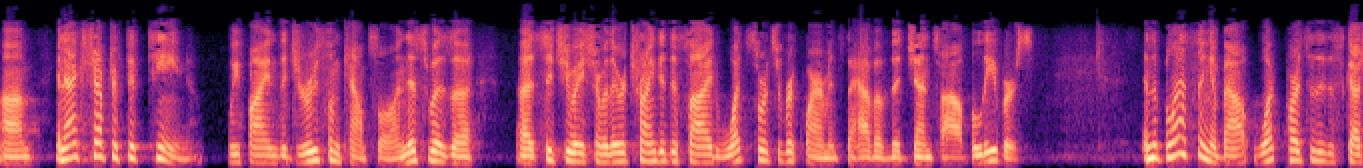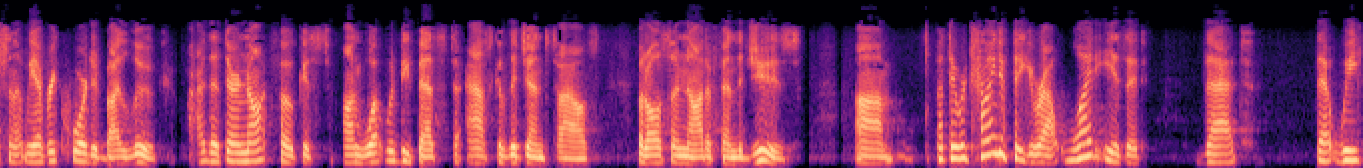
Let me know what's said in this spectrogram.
In Acts chapter 15, we find the Jerusalem Council, and this was a, a situation where they were trying to decide what sorts of requirements to have of the Gentile believers. And the blessing about what parts of the discussion that we have recorded by Luke are that they're not focused on what would be best to ask of the Gentiles, but also not offend the Jews. Um, but they were trying to figure out what is it that that we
